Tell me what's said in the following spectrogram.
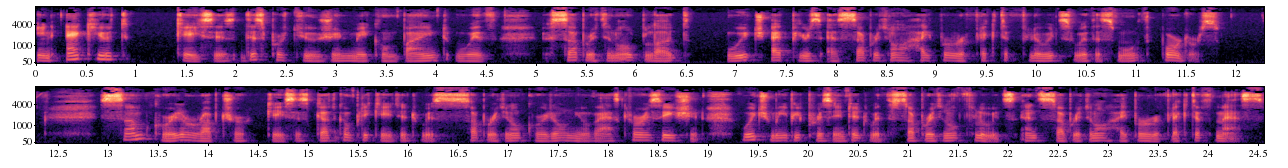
In acute cases, this protrusion may combine with subretinal blood which appears as subretinal hyperreflective fluids with smooth borders. Some choroidal rupture cases got complicated with subretinal choroidal neovascularization, which may be presented with subretinal fluids and subretinal hyperreflective mass.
